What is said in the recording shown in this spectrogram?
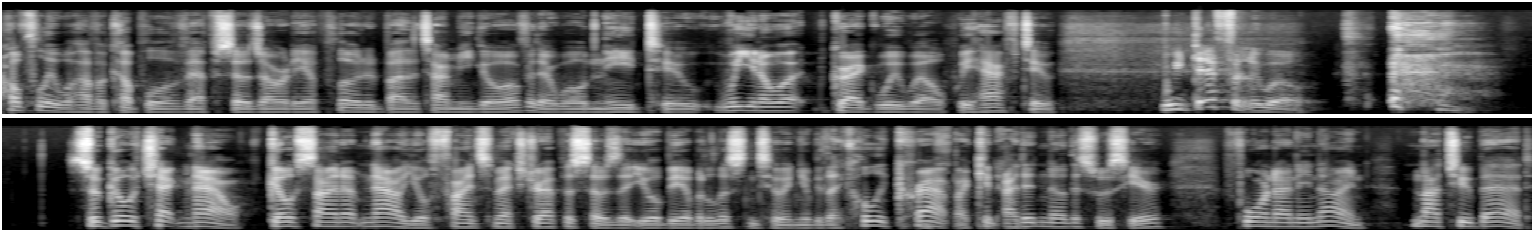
Hopefully, we'll have a couple of episodes already uploaded by the time you go over there. We'll need to. Well, you know what, Greg? We will. We have to. We definitely will. So go check now. Go sign up now. You'll find some extra episodes that you'll be able to listen to, and you'll be like, "Holy crap! I can, I didn't know this was here. Four ninety nine. Not too bad."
